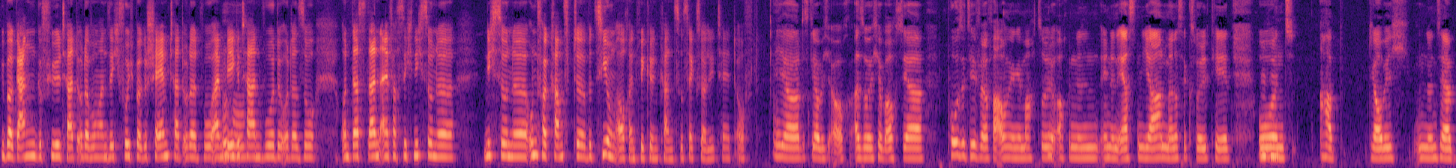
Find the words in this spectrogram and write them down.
übergangen gefühlt hat oder wo man sich furchtbar geschämt hat oder wo einem mhm. wehgetan wurde oder so. Und dass dann einfach sich nicht so eine nicht so eine unverkrampfte Beziehung auch entwickeln kann zur Sexualität oft. Ja, das glaube ich auch. Also ich habe auch sehr positive Erfahrungen gemacht, so auch in den, in den ersten Jahren meiner Sexualität und mhm. habe, glaube ich, einen sehr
